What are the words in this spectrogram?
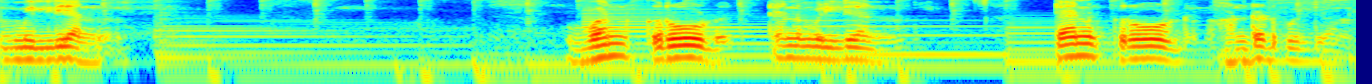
million one crore ten million ten crore hundred million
